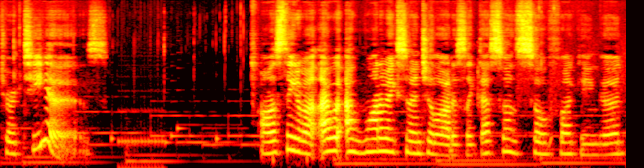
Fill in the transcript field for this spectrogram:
Tortillas. I was thinking about, I, I want to make some enchiladas. Like, that sounds so fucking good.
